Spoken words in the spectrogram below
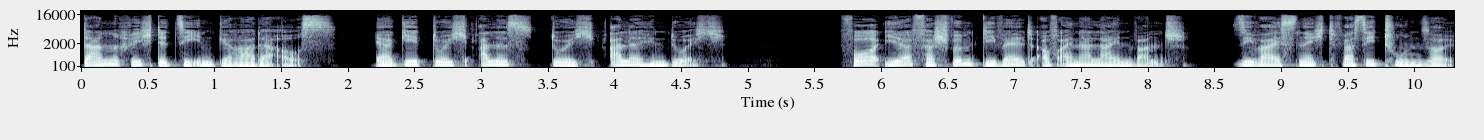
dann richtet sie ihn geradeaus. Er geht durch alles, durch alle hindurch. Vor ihr verschwimmt die Welt auf einer Leinwand. Sie weiß nicht, was sie tun soll.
